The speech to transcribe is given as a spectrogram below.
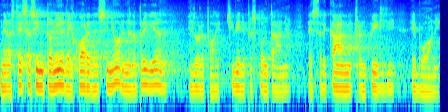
nella stessa sintonia del cuore del Signore, nella preghiera, e allora poi ci viene più spontaneo essere calmi, tranquilli e buoni,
